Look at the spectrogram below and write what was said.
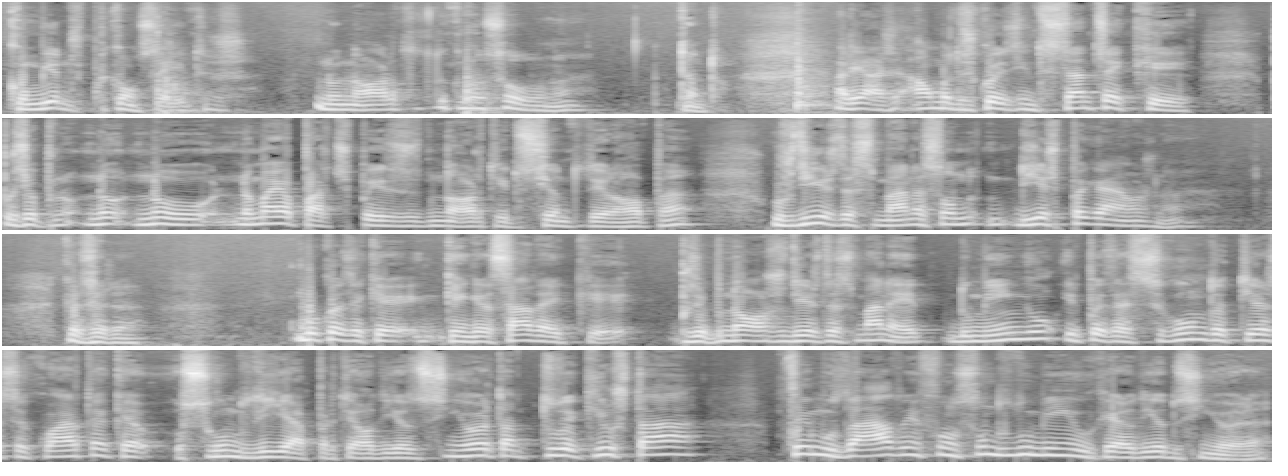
com menos preconceitos, no norte do que no sul, não é? Portanto, aliás, há uma das coisas interessantes é que, por exemplo, no, no, na maior parte dos países do norte e do centro da Europa, os dias da semana são dias pagãos, não é? Quer dizer, uma coisa que é, que é engraçada é que, por exemplo, nós os dias da semana é domingo e depois é segunda, terça, quarta, que é o segundo dia a partir ao dia do Senhor, portanto, tudo aquilo está, foi mudado em função do domingo, que é o dia do Senhor.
